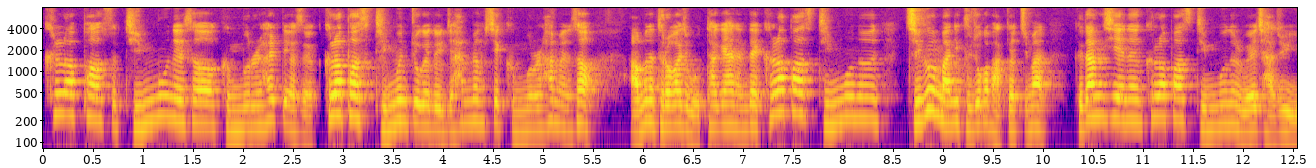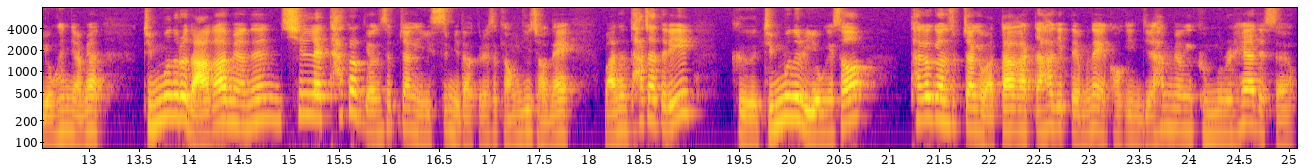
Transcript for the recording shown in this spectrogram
클럽하우스 뒷문에서 근무를 할 때였어요. 클럽하우스 뒷문 쪽에도 이제 한 명씩 근무를 하면서 아무나 들어가지 못하게 하는데 클럽하우스 뒷문은 지금은 많이 구조가 바뀌었지만 그 당시에는 클럽하우스 뒷문을 왜 자주 이용했냐면 뒷문으로 나가면은 실내 타격 연습장이 있습니다. 그래서 경기 전에 많은 타자들이 그 뒷문을 이용해서 타격 연습장에 왔다 갔다 하기 때문에 거기 이제 한 명이 근무를 해야 됐어요.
